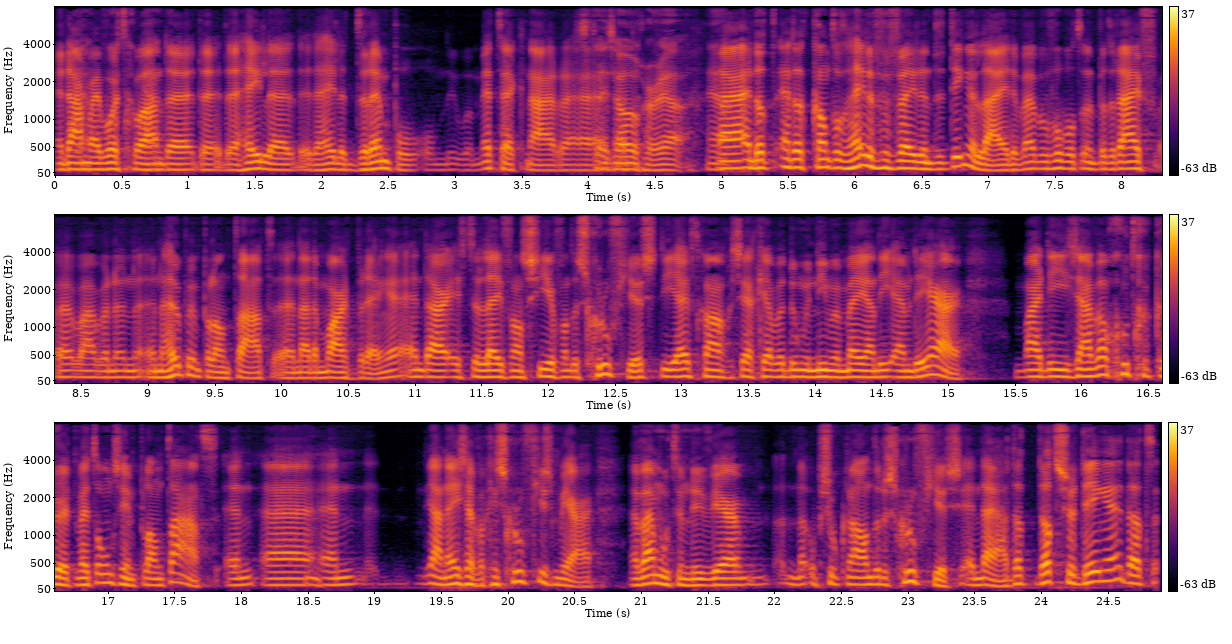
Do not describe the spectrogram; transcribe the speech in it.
En daarmee wordt gewoon de, de, de, hele, de, de hele drempel om nieuwe medtech naar... eh, Steeds hoger, ja. en, dat, en dat kan tot hele vervelende dingen leiden. We hebben bijvoorbeeld een bedrijf eh, waar we een, een heupimplantaat eh, naar de markt brengen. En daar is de leverancier van de schroefjes, die heeft gewoon gezegd... ja, we doen niet meer mee aan die MDR. Maar die zijn wel goedgekeurd met ons implantaat. En, eh, en ja, nee, ze hebben geen schroefjes meer. En wij moeten nu weer op zoek naar andere schroefjes. En nou ja, dat, dat soort dingen, dat...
